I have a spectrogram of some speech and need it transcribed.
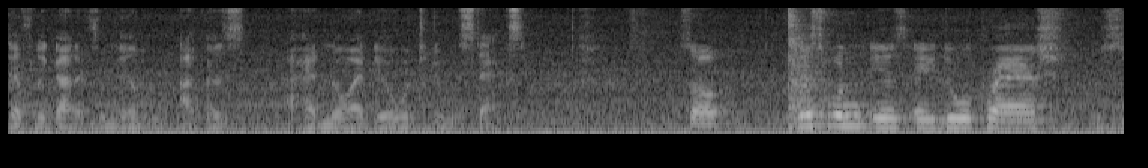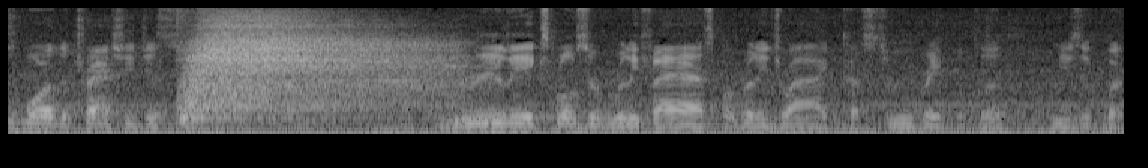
definitely got it from them because I had no idea what to do with stacks. So this one is a dual crash. This is more of the trashy, just really explosive, really fast, but really dry. Cuts through great with the music, but.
